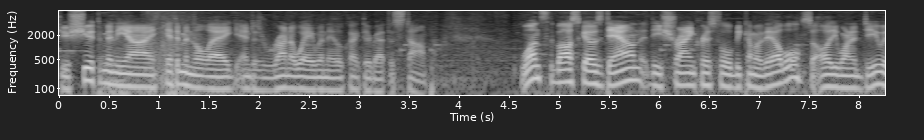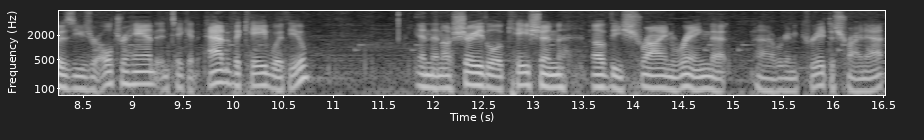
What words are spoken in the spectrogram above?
Just shoot them in the eye, hit them in the leg, and just run away when they look like they're about to stomp. Once the boss goes down, the Shrine Crystal will become available, so all you want to do is use your Ultra Hand and take it out of the cave with you and then I'll show you the location of the shrine ring that uh, we're going to create the shrine at,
